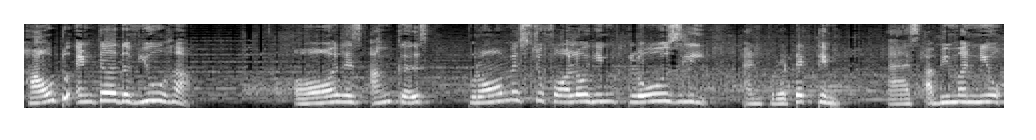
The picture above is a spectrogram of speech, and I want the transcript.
how to enter the Vyuha. All his uncles promised to follow him closely and protect him, as Abhimanyu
